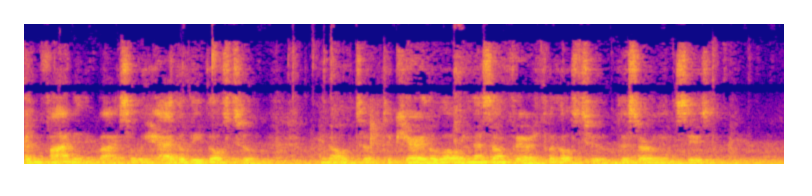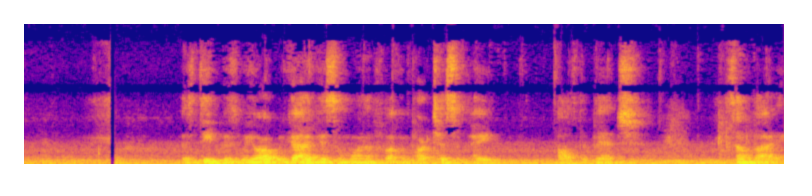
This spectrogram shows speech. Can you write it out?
couldn't find anybody, so we had to leave those two, you know, to, to carry the load, and that's unfair for those two this early in the season. As deep as we are, we got to get someone to fucking participate off the bench. Somebody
